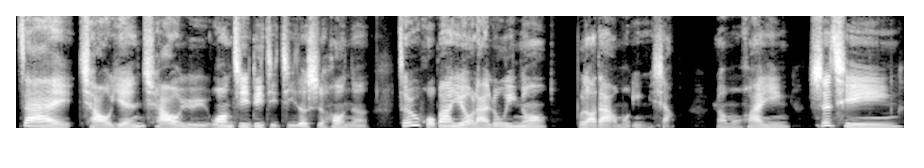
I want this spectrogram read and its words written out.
在巧言巧语忘记第几集的时候呢，这位伙伴也有来录音哦，不知道大家有没有印象？让我们欢迎诗晴。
